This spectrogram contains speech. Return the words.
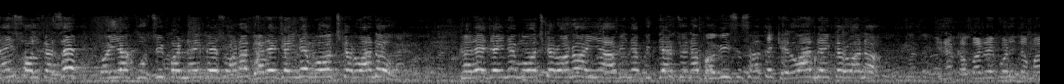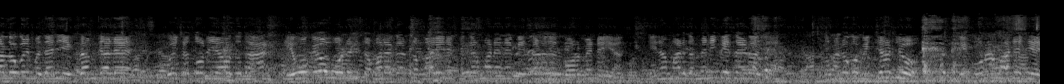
નહીં સોલ્વ કરશે, તો અહીંયા ખુરશી પર નહીં બેસવાનો, ઘરે જઈને મોજ કરવાનો. ઘરે જઈને મોજ કરવાનો, અહીંયા આવીને વિદ્યાર્થીઓના ભવિષ્ય સાથે ખેલવાડ નહીં કરવાનો. એને ખબર નહીં પડી તમારા લોકોની બધાની એક્ઝામ ચાલે, કોઈ થતો નહીં આવતો એવો કેવો બોર્ડ છે? તમારા તમારી એને માટે એને બેસાડ્યો છે ગવર્મેન્ટ અહીંયા. એના માટે તમને નહીં બેસાડ્યો તમે લોકો વિચારજો કે કોના માટે છે?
